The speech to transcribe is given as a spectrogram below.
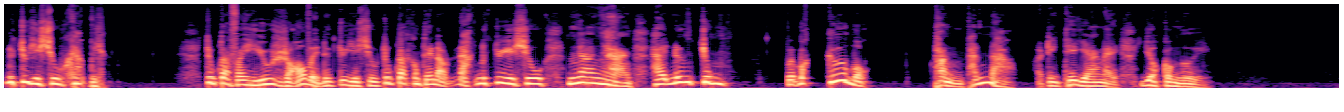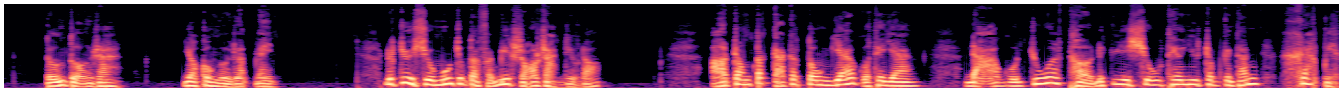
Đức Chúa Giêsu khác biệt. Chúng ta phải hiểu rõ về Đức Chúa Giêsu. Chúng ta không thể nào đặt Đức Chúa Giêsu ngang hàng hay đứng chung với bất cứ một thần thánh nào ở trên thế gian này do con người tưởng tượng ra, do con người lập nên. Đức Chúa Giêsu muốn chúng ta phải biết rõ ràng điều đó. Ở trong tất cả các tôn giáo của thế gian, đạo của Chúa thờ Đức Chúa Giêsu theo như trong Kinh Thánh khác biệt.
